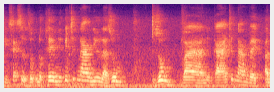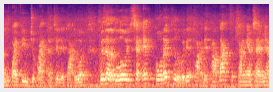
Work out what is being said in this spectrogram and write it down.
thì sẽ sử dụng được thêm những cái chức năng như là zoom zoom và những cái chức năng về ấn quay phim chụp ảnh ở trên điện thoại luôn. Bây giờ chúng tôi sẽ connect thử với điện thoại để thao tác cho anh em xem nhé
